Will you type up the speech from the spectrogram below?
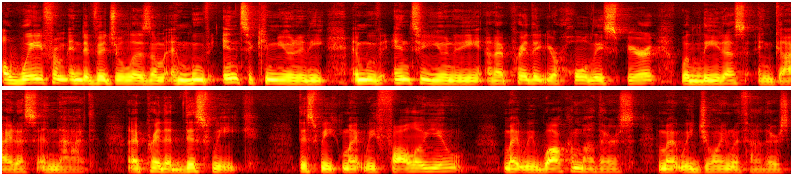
away from individualism and move into community and move into unity. And I pray that your Holy Spirit would lead us and guide us in that. And I pray that this week, this week, might we follow you might we welcome others, and might we join with others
